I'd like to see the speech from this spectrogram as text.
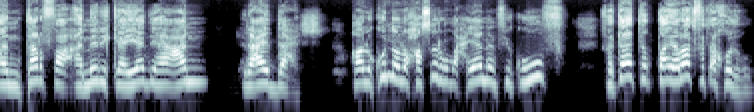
أن ترفع أمريكا يدها عن رعاية داعش. قالوا كنا نحاصرهم أحيانا في كهوف فتأتي الطائرات فتأخذهم.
